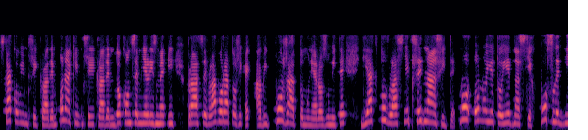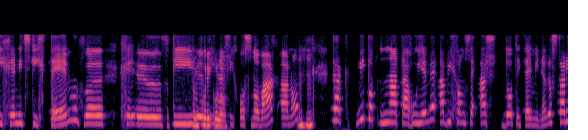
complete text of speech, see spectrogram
s takovým příkladem, onakým příkladem, dokonce měli jsme i práce v laboratoři a vy pořád tomu nerozumíte, jak to vlastně přednášíte. No ono je to jedna z těch posledních chemických tém v, v, tý, v našich osnovách, ano, mm-hmm. tak my to natahujeme, abychom se až do té témy nedostali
